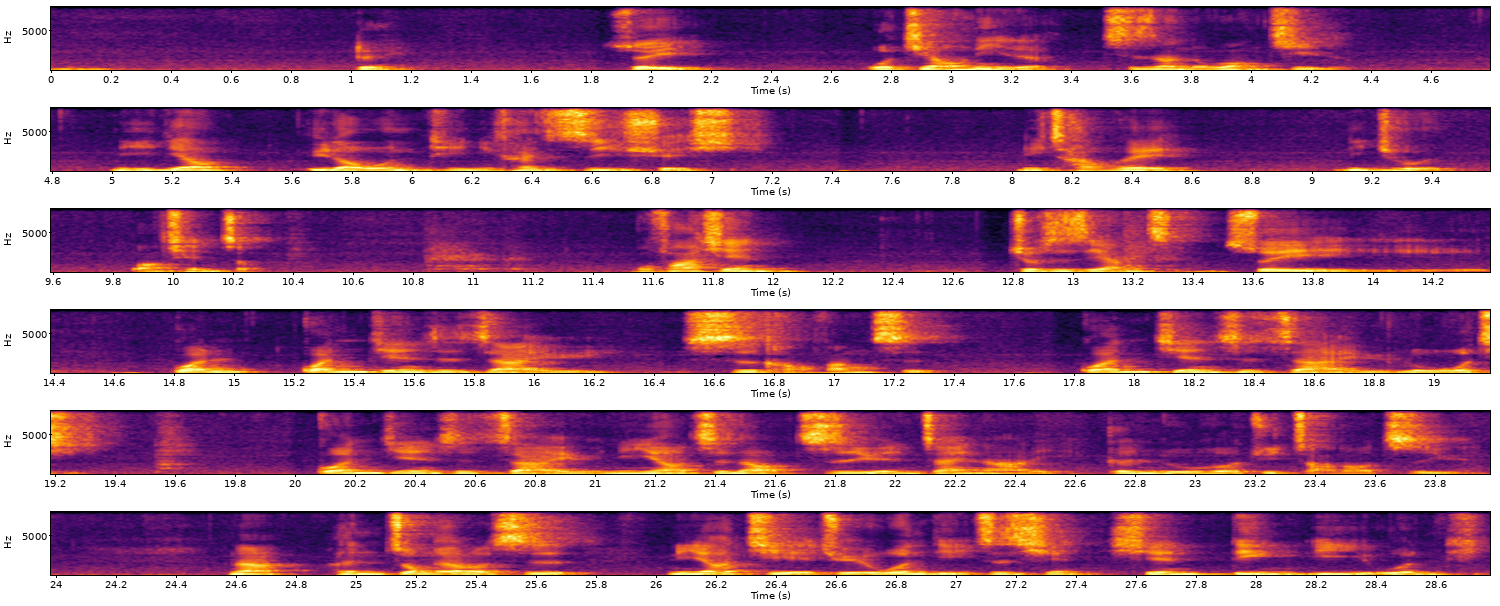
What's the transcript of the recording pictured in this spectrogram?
嗯，对。所以我教你的，事实际上你都忘记了。你一定要遇到问题，你开始自己学习，你才会，你就会往前走。我发现就是这样子，所以关关键是在于思考方式，关键是在于逻辑，关键是在于你要知道资源在哪里，跟如何去找到资源。那很重要的是，你要解决问题之前，先定义问题。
